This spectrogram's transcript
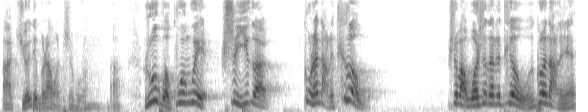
啊，绝对不让我直播啊！如果郭文贵是一个共产党的特务，是吧？我是他的特务，和共产党的人，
